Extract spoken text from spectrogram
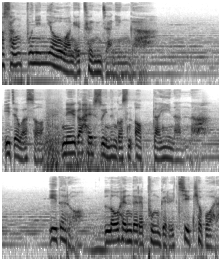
허상뿐인 여왕의 등장인가? 이제 와서 네가 할 수 있는 것은 없다 이난나. 이대로 로헨델의 붕괴를 지켜보아라.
